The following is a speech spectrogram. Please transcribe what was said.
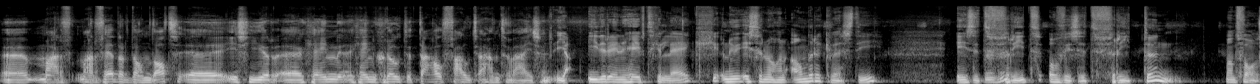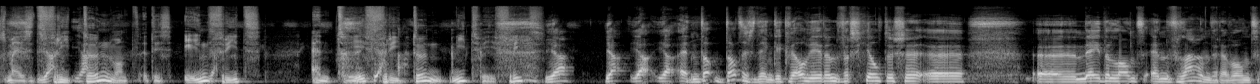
Eh, maar, maar verder dan dat eh, is hier eh, geen, geen grote taalfout aan te wijzen. Ja, iedereen heeft gelijk. Nu is er nog een andere kwestie. Is het friet of is het frieten? Want volgens mij is het Mhm. Ja, frieten, want het is één friet en twee frieten, niet twee friet. Ja, ja, ja, ja. en dat, dat is denk ik wel weer een verschil tussen eh, eh, Nederland en Vlaanderen. Want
